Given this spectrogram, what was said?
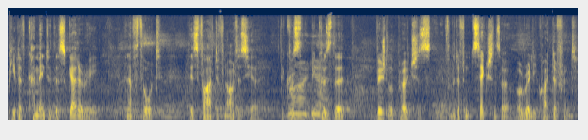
people have come into this gallery and have thought there's five different artists here because right, because yeah. the visual approaches for the different sections are, are really quite different.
